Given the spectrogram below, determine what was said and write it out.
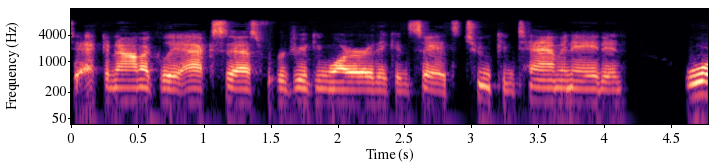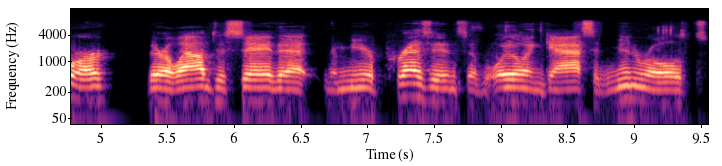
to economically access for drinking water. They can say it's too contaminated. Or they're allowed to say that the mere presence of oil and gas and minerals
